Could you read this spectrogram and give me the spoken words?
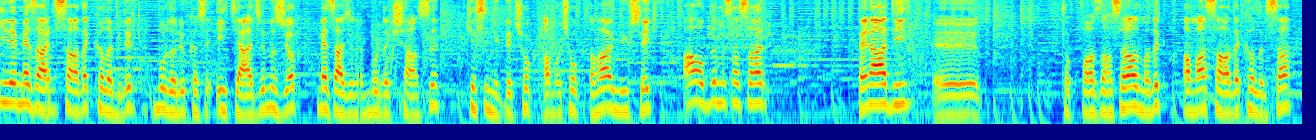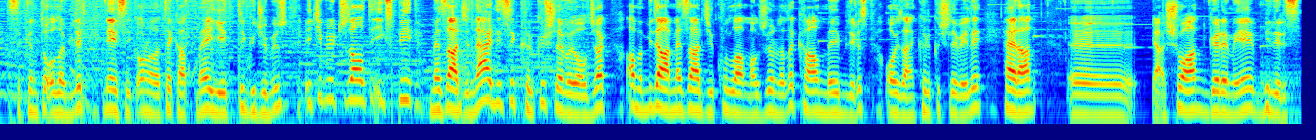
yine mezarcı sağda kalabilir. Burada Lucas'a ihtiyacımız yok. Mezarcının buradaki şansı kesinlikle çok ama çok daha yüksek. Aldığımız hasar fena değil. Ee, Çok fazla hasar almadık ama sağda kalırsa sıkıntı olabilir. Neyse ki ona da tek atmaya yetti gücümüz. 2306 XP mezarcı neredeyse 43 level olacak ama bir daha mezarcıyı kullanmak zorunda da kalmayabiliriz. O yüzden 43 leveli her an eee, ya şu an göremeyebiliriz.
